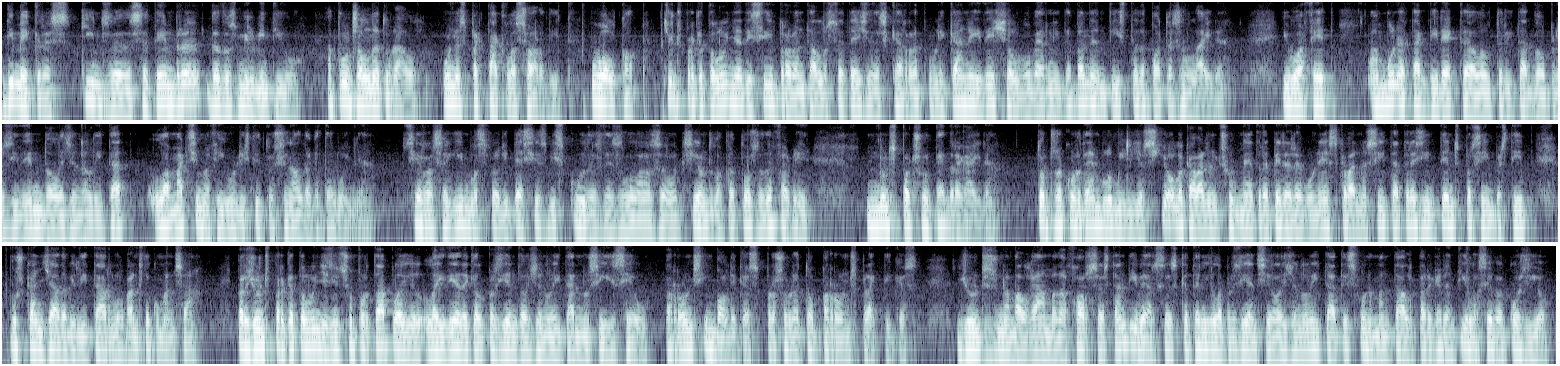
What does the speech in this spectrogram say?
Dimecres, 15 de setembre de 2021. A punts al natural, un espectacle sòrdid. U al cop. Junts per Catalunya ha decidit rebentar l'estratègia d'Esquerra Republicana i deixa el govern independentista de potes en l'aire. I ho ha fet amb un atac directe a l'autoritat del president de la Generalitat, la màxima figura institucional de Catalunya. Si resseguim les peripècies viscudes des de les eleccions del 14 de febrer, no ens pot sorprendre gaire. Tots recordem l'humiliació a la que van sotmetre Pere Aragonès, que va necessitar tres intents per ser investit, buscant ja debilitar-lo abans de començar. Per Junts per Catalunya és insuportable la idea de que el president de la Generalitat no sigui seu, per raons simbòliques, però sobretot per raons pràctiques. Junts és una amalgama de forces tan diverses que tenir la presidència de la Generalitat és fonamental per garantir la seva cohesió.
